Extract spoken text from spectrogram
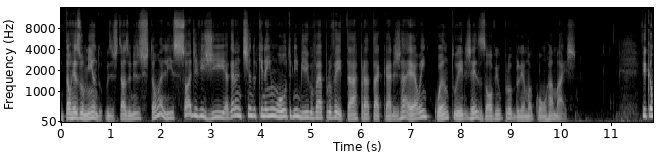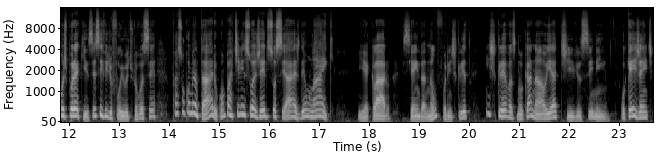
Então, resumindo, os Estados Unidos estão ali só de vigia, garantindo que nenhum outro inimigo vai aproveitar para atacar Israel enquanto eles resolvem o problema com o Hamas. Ficamos por aqui. Se esse vídeo foi útil para você, faça um comentário, compartilhe em suas redes sociais, dê um like. E é claro, se ainda não for inscrito, inscreva-se no canal e ative o sininho. Ok, gente?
